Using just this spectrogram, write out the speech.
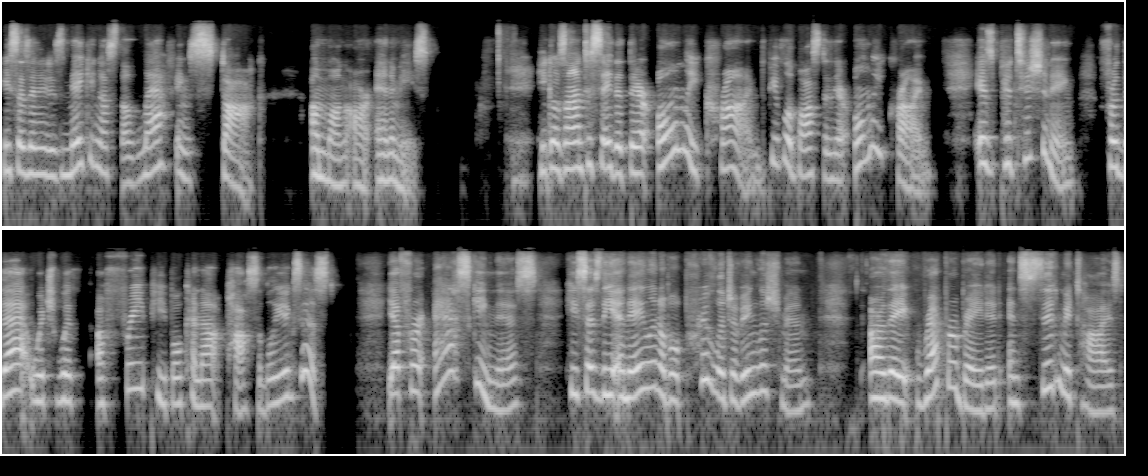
He says, and it is making us the laughing stock among our enemies. He goes on to say that their only crime, the people of Boston, their only crime is petitioning for that which with a free people cannot possibly exist. Yet for asking this, he says the inalienable privilege of Englishmen are they reprobated and stigmatized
